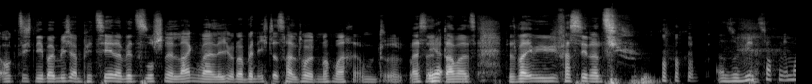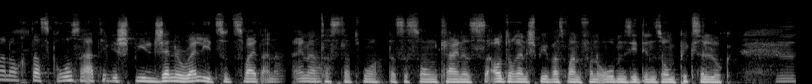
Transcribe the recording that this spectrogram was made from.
hockt sich neben mich am PC, dann wird es so schnell langweilig oder wenn ich das halt heute noch mache und äh, weißt du, Ja. damals, das war irgendwie Faszination. Also wir zocken immer noch das großartige Spiel Generally zu zweit an einer Tastatur. Das ist so ein kleines Autorennspiel, was man von oben sieht in so einem Pixel-Look. Hm.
